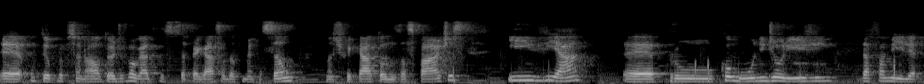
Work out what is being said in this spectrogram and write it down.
é, o teu profissional, o teu advogado precisa pegar essa documentação, notificar todas as partes e enviar é, para o comune de origem da família.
